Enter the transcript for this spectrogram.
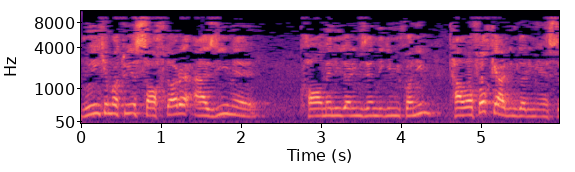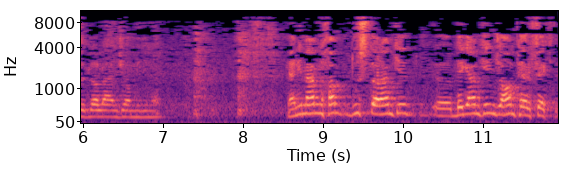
روی اینکه ما توی ساختار عظیم کاملی داریم زندگی می‌کنیم توافق کردیم داریم این استدلال رو انجام میدیم. یعنی من می‌خوام دوست دارم که بگم که این جهان پرفکته.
